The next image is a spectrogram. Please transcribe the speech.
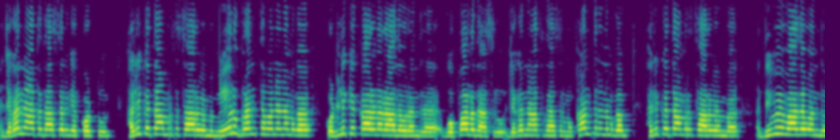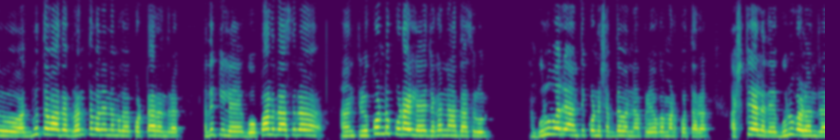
ಜಗನ್ನಾಥದಾಸರಿಗೆ ಕೊಟ್ಟು ಹರಿಕಥಾಮೃತ ಸಾರವೆಂಬ ಮೇರು ಗ್ರಂಥವನ್ನು ನಮಗೆ ಕೊಡಲಿಕ್ಕೆ ಕಾರಣರಾದವರಂದ್ರೆ ಗೋಪಾಲದಾಸರು ಜಗನ್ನಾಥದಾಸರ ಮುಖಾಂತರ ನಮಗೆ ಹರಿಕಥಾಮೃತ ಸಾರವೆಂಬ ದಿವ್ಯವಾದ ಒಂದು ಅದ್ಭುತವಾದ ಗ್ರಂಥವನ್ನು ನಮಗೆ ಕೊಟ್ಟಾರಂದ್ರೆ ಅದಕ್ಕಿಲ್ಲೇ ಗೋಪಾಲದಾಸರ ತಿಳ್ಕೊಂಡು ಕೂಡ ಇಲ್ಲೇ ಜಗನ್ನಾಥದಾಸರು ಗುರುವರ್ಯ ಅಂತಿಕೊಂಡ ಶಬ್ದವನ್ನ ಪ್ರಯೋಗ ಮಾಡ್ಕೋತಾರ. ಅಷ್ಟೇ ಅಲ್ಲದೆ ಗುರುಗಳು ಅಂದ್ರೆ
